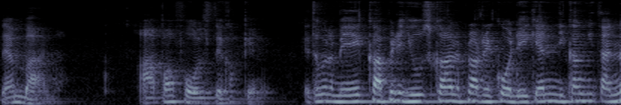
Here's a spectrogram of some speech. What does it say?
දැම් බාන්න ආපා ෆෝල්ස් දෙකක් කියෙන එතකට මේ අපිට යස්කාන පලා රෙකෝඩ් එකන් නිකං හිතන්න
